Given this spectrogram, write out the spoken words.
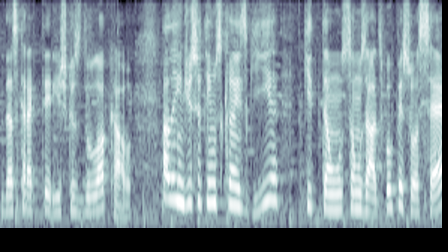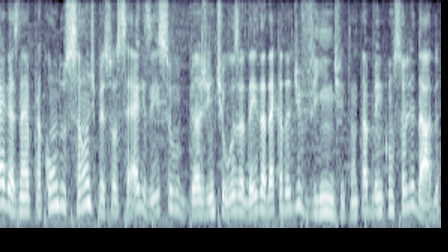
das características do local. Além disso, tem os cães guia, que tão, são usados por pessoas cegas, né, para condução de pessoas cegas, isso a gente usa desde a década de 20, então está bem consolidado.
